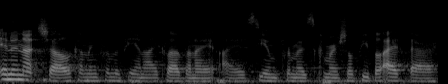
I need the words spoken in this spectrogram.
in a nutshell, coming from a P&I club, and I, I assume for most commercial people out there,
